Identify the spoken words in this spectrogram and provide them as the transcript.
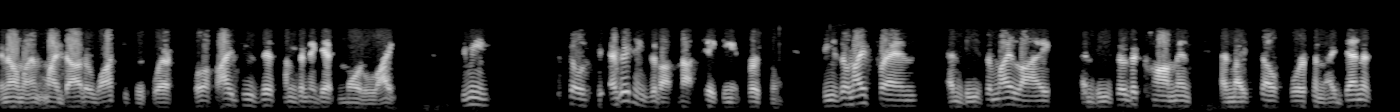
You know, my my daughter watches it. Where, well, if I do this, I'm going to get more likes. You mean so? Everything's about not taking it personally. These are my friends, and these are my likes, and these are the comments, and my self worth and identity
